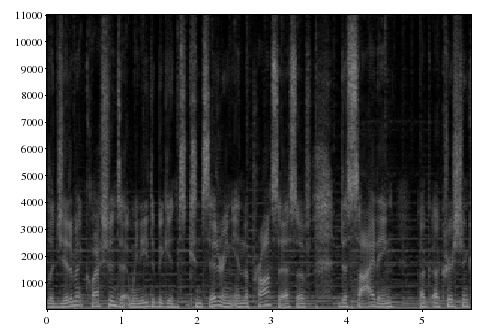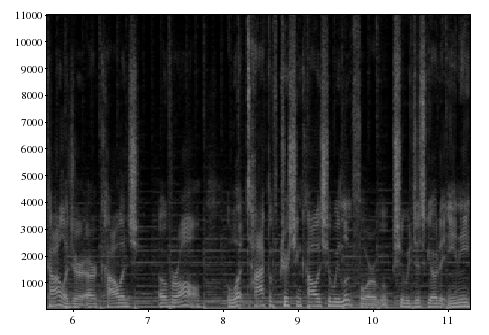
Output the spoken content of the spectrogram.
legitimate questions that we need to begin considering in the process of deciding a, a Christian college or, or college overall. What type of Christian college should we look for? Should we just go to any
